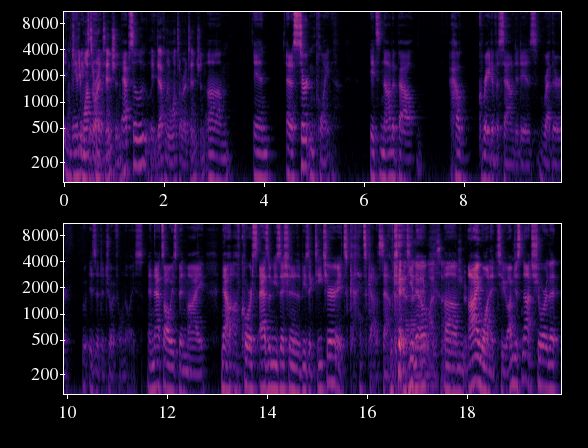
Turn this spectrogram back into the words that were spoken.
and he wants our him. attention. Absolutely. He definitely wants our attention. Um, and at a certain point, it's not about how great of a sound it is, rather is it a joyful noise? And that's always been my now, of course, as a musician and a music teacher, it's it's got to sound good, yeah, you know. Um, sure. I want it to. I'm just not sure that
